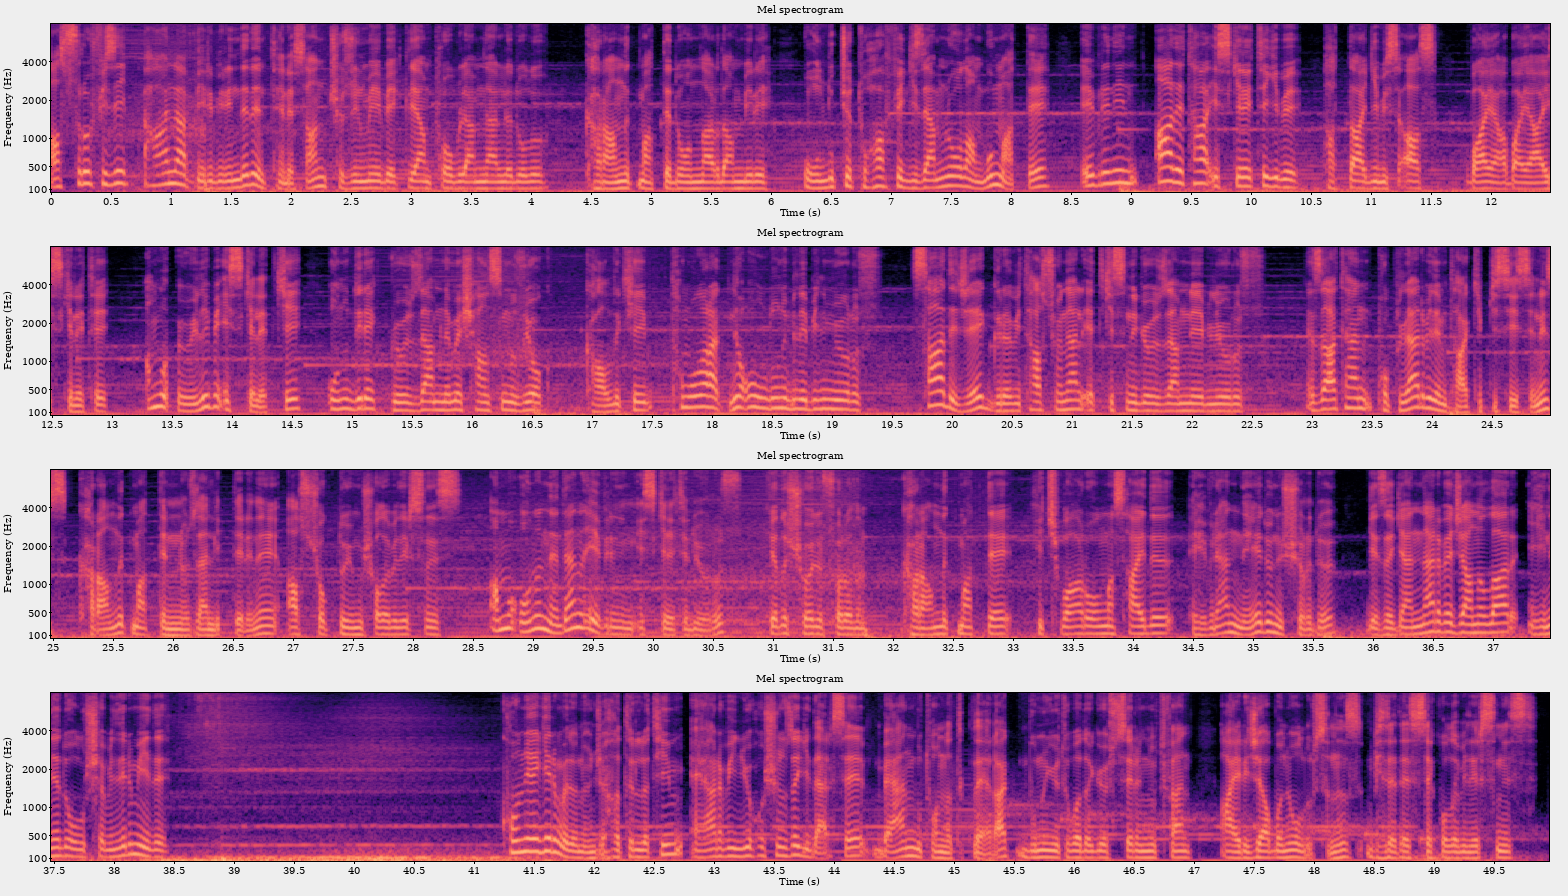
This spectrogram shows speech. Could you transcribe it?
Astrofizik hala birbirinden enteresan, çözülmeyi bekleyen problemlerle dolu. Karanlık madde de onlardan biri. Oldukça tuhaf ve gizemli olan bu madde, evrenin adeta iskeleti gibi. Hatta gibisi az, baya baya iskeleti. Ama öyle bir iskelet ki onu direkt gözlemleme şansımız yok. Kaldı ki tam olarak ne olduğunu bile bilmiyoruz. Sadece gravitasyonel etkisini gözlemleyebiliyoruz. E zaten popüler bilim takipçisiyseniz karanlık maddenin özelliklerini az çok duymuş olabilirsiniz. Ama onu neden evrenin iskeleti diyoruz? Ya da şöyle soralım. Karanlık madde hiç var olmasaydı evren neye dönüşürdü? Gezegenler ve canlılar yine de oluşabilir miydi? Konuya girmeden önce hatırlatayım, eğer video hoşunuza giderse beğen butonuna tıklayarak bunu YouTube'a da gösterin lütfen. Ayrıca abone olursanız bize destek olabilirsiniz.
